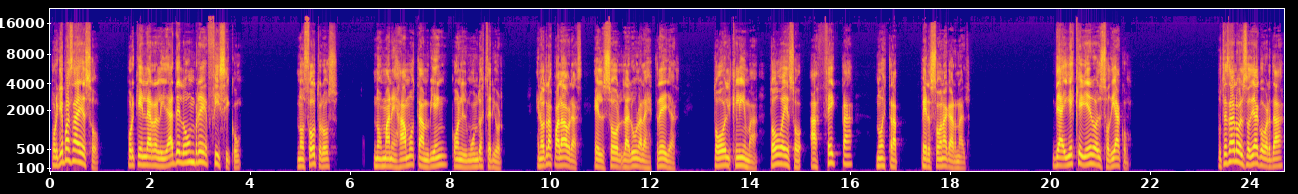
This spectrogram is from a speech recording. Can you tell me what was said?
¿Por qué pasa eso? Porque en la realidad del hombre físico, nosotros nos manejamos también con el mundo exterior. En otras palabras, el sol, la luna, las estrellas, todo el clima, todo eso afecta nuestra persona carnal. De ahí es que viene del zodiaco. Usted sabe lo del zodiaco, ¿verdad?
